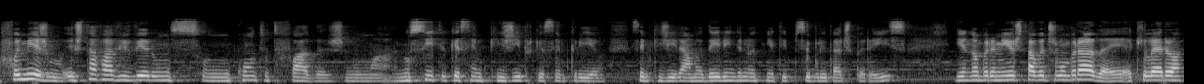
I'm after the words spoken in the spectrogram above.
Foi mesmo, eu estava a viver um, um conto de fadas numa, num sítio que eu sempre quis ir, porque eu sempre queria, sempre quis ir à Madeira, ainda não tinha tido possibilidades para isso e então para mim eu estava deslumbrada. É, aquilo era,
